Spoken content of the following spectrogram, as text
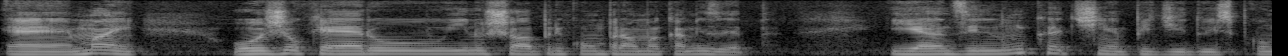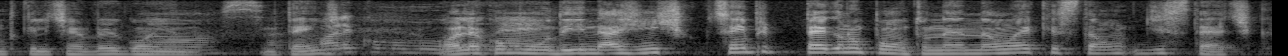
é, Mãe, hoje eu quero ir no shopping comprar uma camiseta. E antes ele nunca tinha pedido isso, por conta que ele tinha vergonha. Nossa, entende? olha como muda, Olha como né? muda. E a gente sempre pega no ponto, né? Não é questão de estética.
